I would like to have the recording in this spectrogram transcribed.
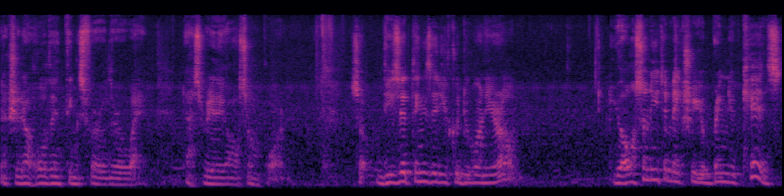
Make sure they're holding things further away. That's really also important. So these are things that you could do on your own. You also need to make sure you bring your kids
